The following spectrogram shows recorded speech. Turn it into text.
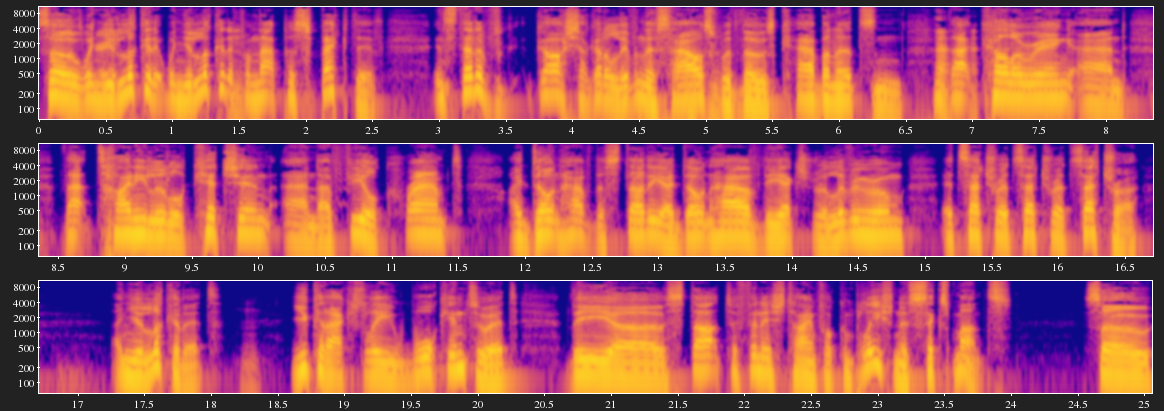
So That's when you look at it, when you look at it from that perspective, instead of gosh, I got to live in this house with those cabinets and that coloring and that tiny little kitchen, and I feel cramped. I don't have the study. I don't have the extra living room, etc., etc., etc. And you look at it, you could actually walk into it. The uh, start to finish time for completion is six months. So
